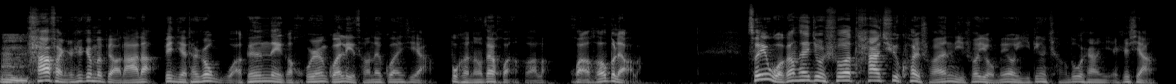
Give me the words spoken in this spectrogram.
嗯，他反正是这么表达的，并且他说我跟那个湖人管理层的关系啊，不可能再缓和了，缓和不了了。所以我刚才就说他去快船，你说有没有一定程度上也是想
